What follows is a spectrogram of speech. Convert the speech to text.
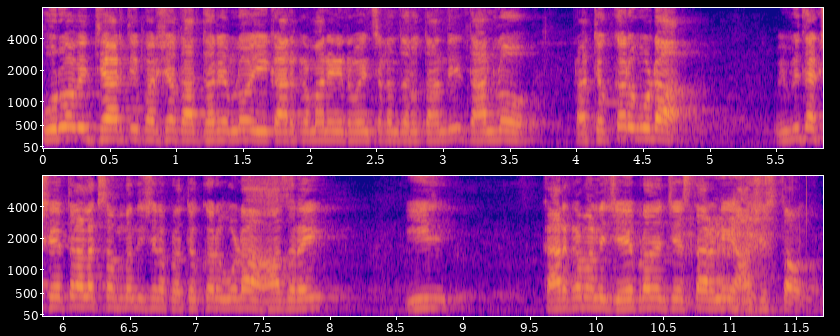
పూర్వ విద్యార్థి పరిషత్ ఆధ్వర్యంలో ఈ కార్యక్రమాన్ని నిర్వహించడం జరుగుతుంది. దానిలో ప్రతి ఒక్కరు కూడా వివిధ క్షేత్రాలకు సంబంధించిన ప్రతి ఒక్కరు కూడా హాజరై ఈ కార్యక్రమాన్ని జయప్రదం చేస్తారని ఆశిస్తా ఉన్నాం.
